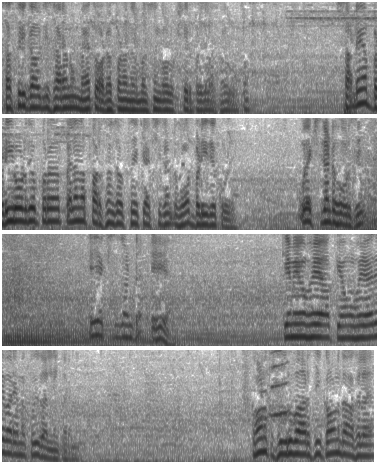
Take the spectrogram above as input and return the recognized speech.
ਸਤਿ ਸ੍ਰੀ ਅਕਾਲ ਜੀ ਸਾਰਿਆਂ ਨੂੰ। ਮੈਂ ਤੁਹਾਡਾ ਆਪਣਾ ਨਿਰਮਲ ਸਿੰਘ ਔਲਖ ਸ਼ੇਰਪੁਰ ਜ਼ਿਲ੍ਹਾ ਸੰਗਰੂਰ ਤੋਂ। ਸਾਡੇ ਆ ਬੜੀ ਰੋਡ ਦੇ ਉੱਪਰ ਪਹਿਲਾਂ ਦਾ ਪਰਸਨ ਚ ਉੱਥੇ ਇੱਕ ਐਕਸੀਡੈਂਟ ਹੋਇਆ ਬੜੀ ਦੇ ਕੋਲੇ। ਉਹ ਐਕਸੀਡੈਂਟ ਹੋਰ ਸੀ। ਇਹ ਐਕਸੀਡੈਂਟ ਇਹ ਹੈ। ਕਿਵੇਂ ਹੋਇਆ, ਕਿਉਂ ਹੋਇਆ, ਇਹਦੇ ਬਾਰੇ ਮੈਂ ਕੋਈ ਗੱਲ ਨਹੀਂ ਕਰਨੀ। ਕੌਣ ਕਸੂਰਵਾਰ ਸੀ, ਕੌਣ ਦਾਖਲ ਹੈ?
